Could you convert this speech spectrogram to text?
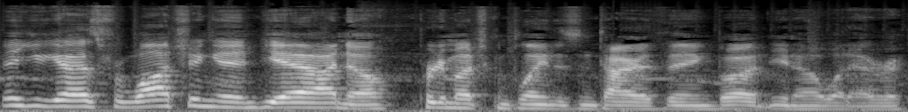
Thank you guys for watching, and yeah, I know, pretty much complained this entire thing, but, you know, whatever.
